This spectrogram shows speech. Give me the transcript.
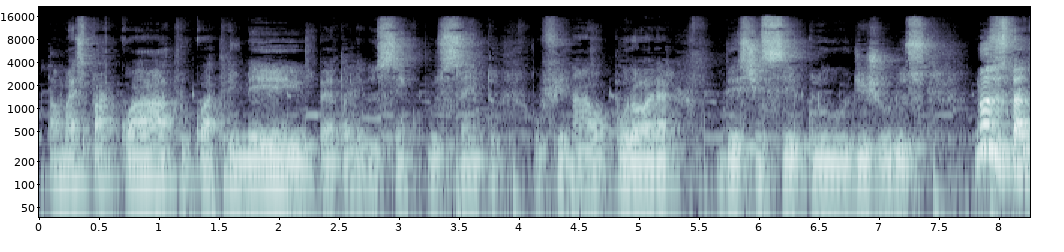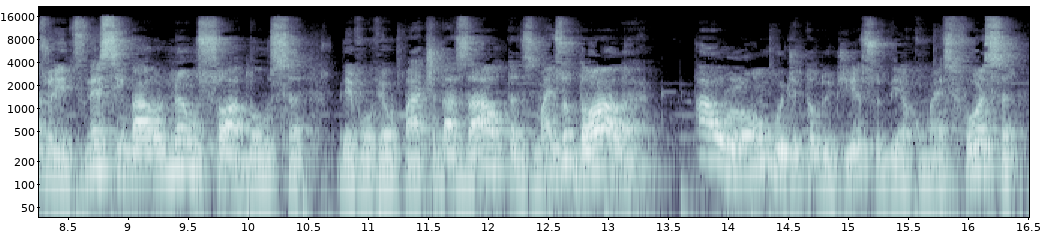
Está mais para 4, 4,5%, perto ali dos 5%, o final por hora deste ciclo de juros nos Estados Unidos. Nesse embalo, não só a bolsa devolveu parte das altas, mas o dólar, ao longo de todo o dia, subia com mais força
